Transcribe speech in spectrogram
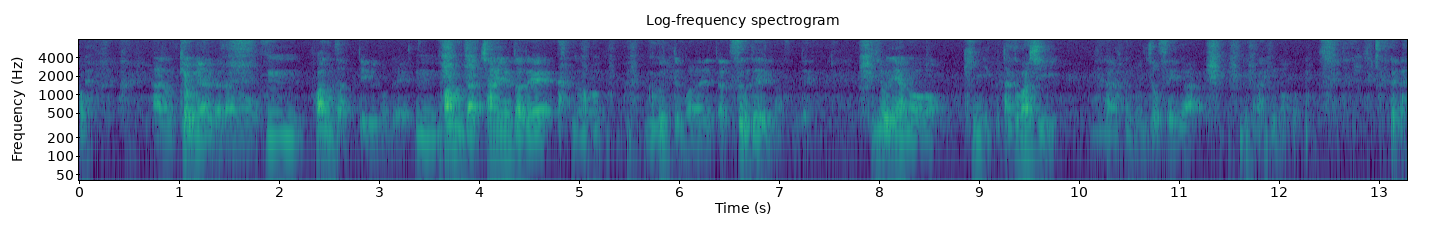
のあの興味ある方あの、うん。ファンザっていうので、うん。ファンザちゃんヨタであの ググってもらえたらすぐ出てきますんで非常にあの筋肉たくましいあの女性があの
